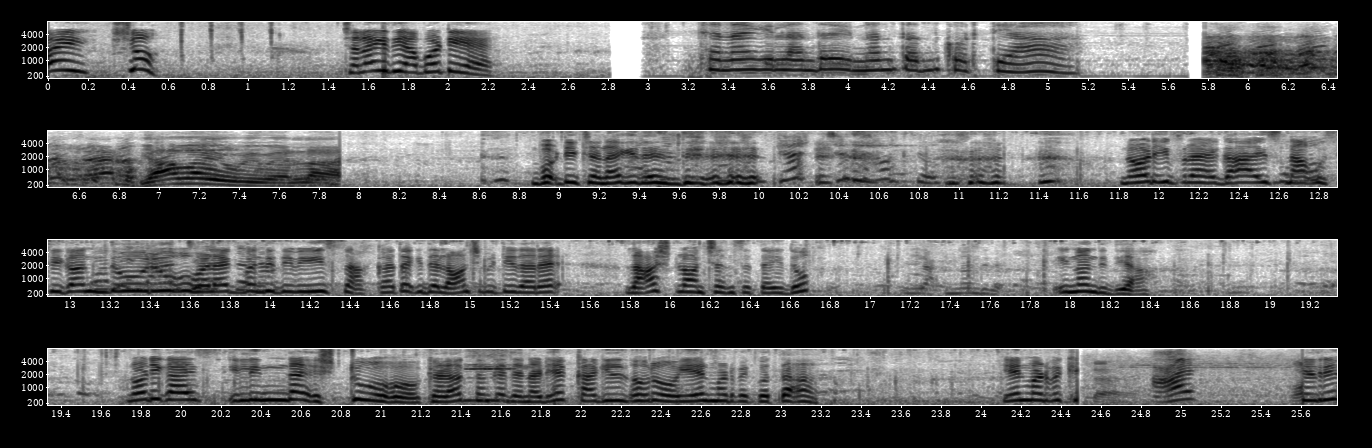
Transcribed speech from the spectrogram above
ಓಯ್ ಶೋ ಚೆನ್ನಾಗಿದೆಯಾ ಬೋಟಿ? ಚೆನ್ನಾಗಿಲ್ಲ ಅಂದ್ರೆ ಇನ್ನೊಂದು ತಂದು ಕೊಡ್ತೀಯಾ? ಯಾವ ಇವೆಲ್ಲ? ಬೋಟಿ ಚೆನ್ನಾಗಿದೆ ಅಂತ. ನೋಡಿ ಫ್ರೈ ಗಾಯ್ಸ್ ನಾವು ಸಿಗಂದೂರು ಹೊಳೆಗೆ ಬಂದಿದ್ದೀವಿ. ಸಖತ್ತಾಗಿದೆ ಲಾಂಚ್ ಬಿಟ್ಟಿದ್ದಾರೆ. ಲಾಸ್ಟ್ ಲಾಂಚ್ ಅನ್ಸುತ್ತೆ ಇದು? ಇನ್ನೊಂದಿದೆಯಾ? ನೋಡಿ ಗಾಯ್ಸ್ ಇಲ್ಲಿಂದ ಎಷ್ಟು ಕೆಳಗೆ ತನಕ ಇದೆ ನಡೆಯೋಕ್ಕಾಗಿಲ್ದವರು ಏನು ಮಾಡ್ಬೇಕು ಗೊತ್ತಾ? ಏನು ಮಾಡ್ಬೇಕು? ಹೇಳ್ರಿ.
